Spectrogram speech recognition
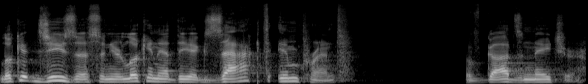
Look at Jesus, and you're looking at the exact imprint of God's nature.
